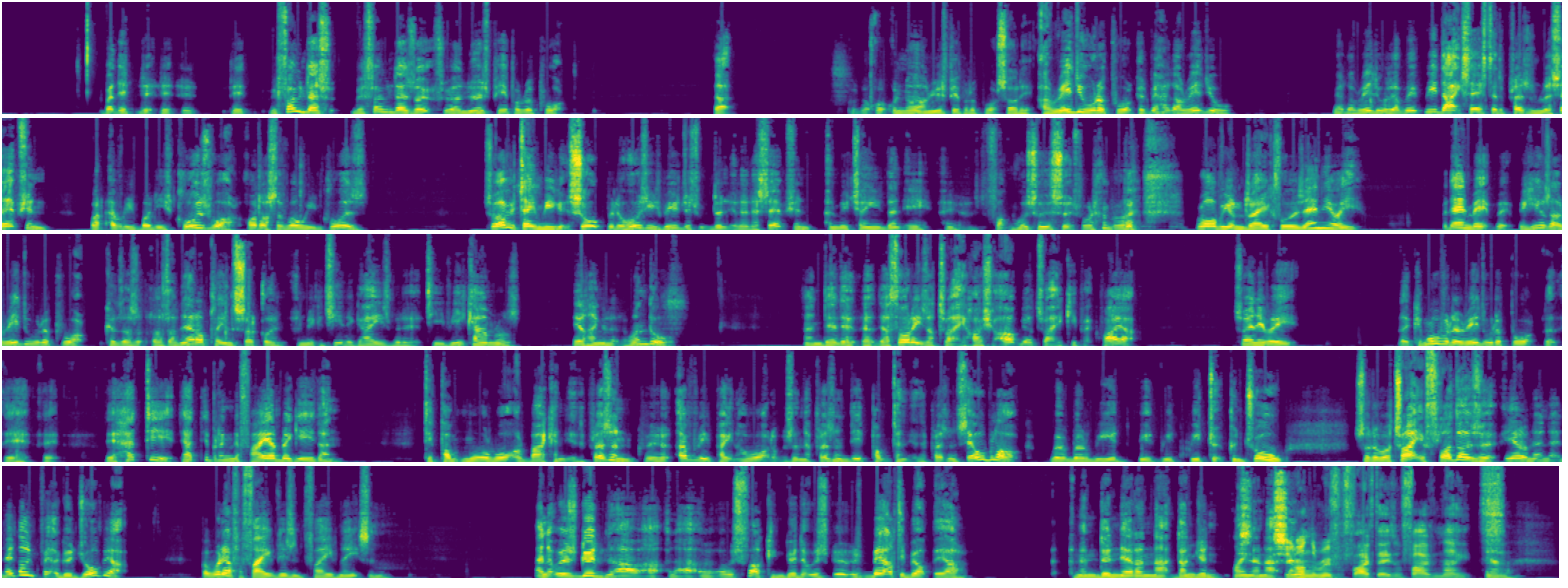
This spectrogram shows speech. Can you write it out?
But they, they, they, they, we found this we found this out through a newspaper report that oh, oh, no a newspaper report sorry a radio report because we had a radio we had a radio we, we had access to the prison reception where everybody's clothes were or their civilian clothes. So every time we get soaked with the hoses, we just went down to the reception and we changed into uh, fucking those who suits. We're, we're all wearing dry clothes anyway. But then we, we here's a radio report because there's, there's an aeroplane circling and we can see the guys with the TV cameras. They're hanging at the window. And the, the, the authorities are trying to hush it up. They're trying to keep it quiet. So anyway, they came over the radio report that they, they, they had to they had to bring the fire brigade in to pump more water back into the prison. 'Cause every pint of water that was in the prison, they'd pumped into the prison cell block where, where we, had, we, we, we took control. So they were trying to flood us here, and, and they done quite a good job yet. But we were there for five days and five nights, and and it was good. I, I, I, it was fucking good. It was it was better to be up there and then down there in that dungeon, lying in that. So you're on the roof for five days and five nights. yeah.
